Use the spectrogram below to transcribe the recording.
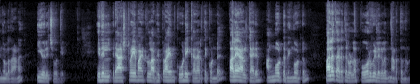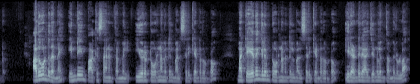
എന്നുള്ളതാണ് ഈ ഒരു ചോദ്യം. ഇതിൽ രാഷ്ട്രീയമായിട്ടുള്ള അഭിപ്രായം കൂടി കലർത്തിക്കൊണ്ട് പല ആൾക്കാരും അങ്ങോട്ടും ഇങ്ങോട്ടും പലതരത്തിലുള്ള പോർവിളികളും നടത്തുന്നുണ്ട്. അതുകൊണ്ട് തന്നെ ഇന്ത്യയും പാകിസ്ഥാനും തമ്മിൽ ഈ ഒരു ടൂർണമെന്റിൽ മത്സരിക്കേണ്ടതുണ്ടോ? മറ്റേതെങ്കിലും ടൂർണമെന്റിൽ മത്സരിക്കേണ്ടതുണ്ടോ? ഈ രണ്ട് രാജ്യങ്ങളും തമ്മിലുള്ള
